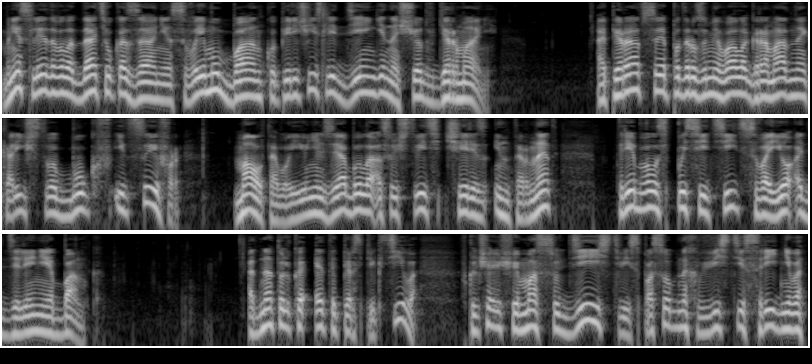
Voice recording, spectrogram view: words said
мне следовало дать указание своему банку перечислить деньги на счет в Германии. Операция подразумевала громадное количество букв и цифр. Мало того, ее нельзя было осуществить через интернет – требовалось посетить свое отделение банк. Одна только эта перспектива, включающая массу действий, способных ввести среднего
